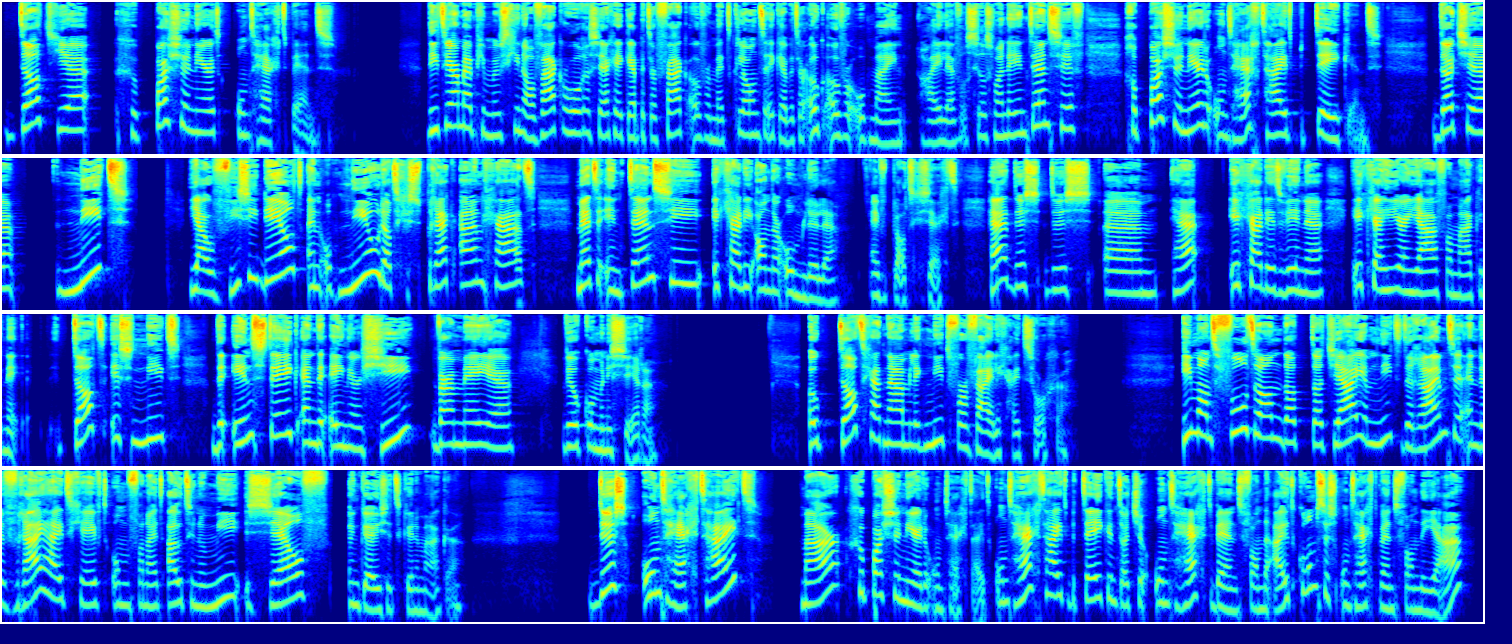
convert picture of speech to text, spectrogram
dat je gepassioneerd onthecht bent. Die term heb je misschien al vaker horen zeggen. Ik heb het er vaak over met klanten. Ik heb het er ook over op mijn High Level Sales One Day Intensive. Gepassioneerde onthechtheid betekent dat je niet jouw visie deelt en opnieuw dat gesprek aangaat met de intentie: ik ga die ander omlullen. Even plat gezegd. Hè? Dus, dus hè? ik ga dit winnen. Ik ga hier een ja van maken. Nee, dat is niet de insteek en de energie waarmee je wil communiceren. Ook dat gaat namelijk niet voor veiligheid zorgen. Iemand voelt dan dat, dat jij hem niet de ruimte en de vrijheid geeft om vanuit autonomie zelf een keuze te kunnen maken. Dus onthechtheid, maar gepassioneerde onthechtheid. Onthechtheid betekent dat je onthecht bent van de uitkomst, dus onthecht bent van de ja.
